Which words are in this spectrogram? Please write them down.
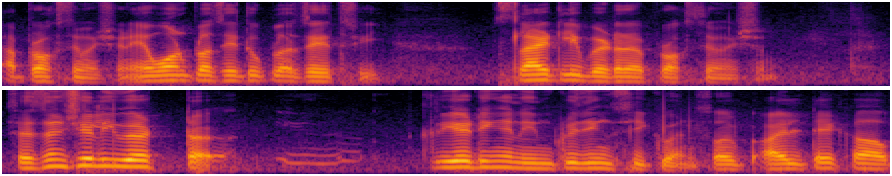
approximation A1 plus A2 plus A3 slightly better approximation. So, essentially we are creating an increasing sequence. So, I will take a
